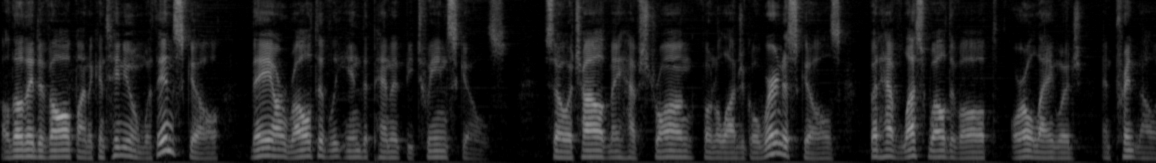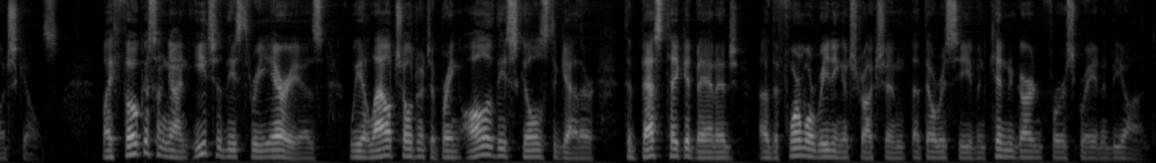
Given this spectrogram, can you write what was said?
Although they develop on a continuum within skill, they are relatively independent between skills. So a child may have strong phonological awareness skills, but have less well-developed oral language and print knowledge skills. By focusing on each of these three areas, we allow children to bring all of these skills together to best take advantage of the formal reading instruction that they'll receive in kindergarten, first grade, and beyond.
